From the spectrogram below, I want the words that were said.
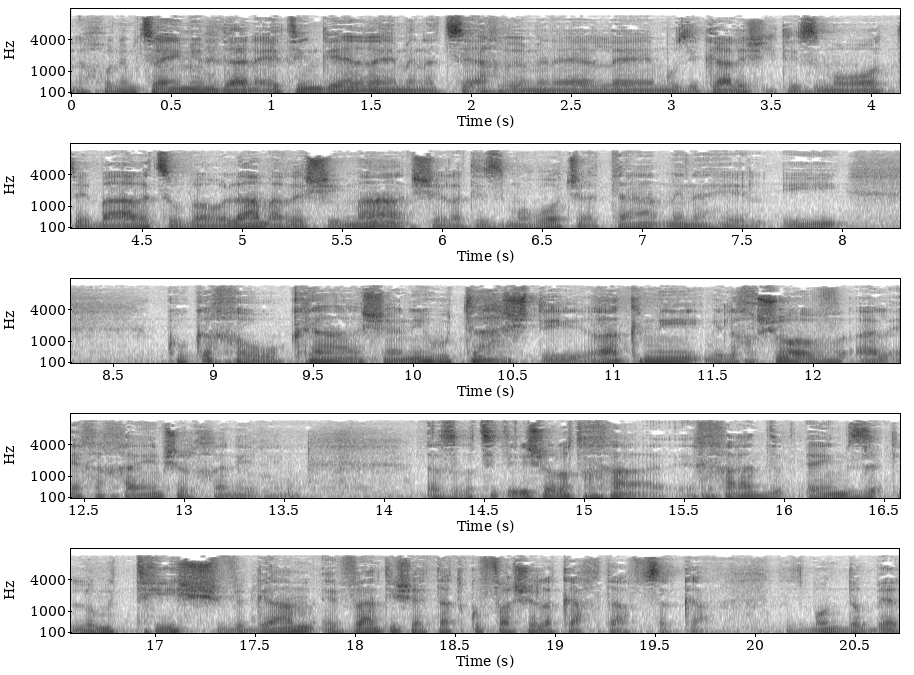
אנחנו נמצאים עם דן אטינגר, מנצח ומנהל אה, מוזיקלי של תזמורות אה, בארץ ובעולם. הרשימה של התזמורות שאתה מנהל היא כל כך ארוכה שאני הותשתי רק מ- מלחשוב על איך החיים שלך נראים. אז רציתי לשאול אותך, אחד, האם זה לא מתיש, וגם הבנתי שהייתה תקופה שלקחת הפסקה. אז בוא נדבר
